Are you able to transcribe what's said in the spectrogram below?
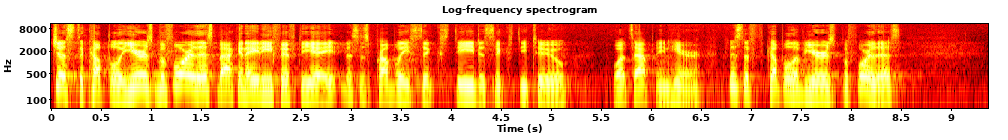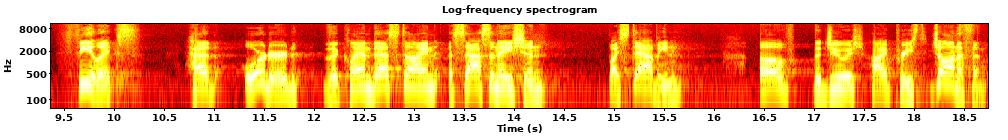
Just a couple of years before this, back in AD 58, this is probably 60 to 62, what's happening here. Just a couple of years before this, Felix had ordered the clandestine assassination by stabbing of the Jewish high priest Jonathan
